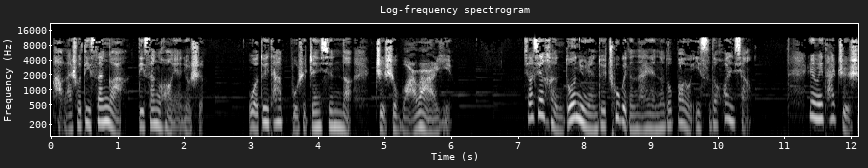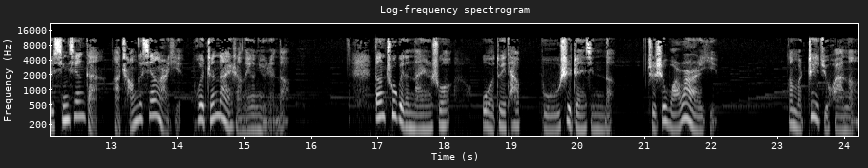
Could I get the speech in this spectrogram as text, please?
好，来说第三个啊，第三个谎言就是，我对他不是真心的，只是玩玩而已。相信很多女人对出轨的男人呢，都抱有一丝的幻想，认为他只是新鲜感啊，尝个鲜而已，不会真的爱上那个女人的。当出轨的男人说，我对他不是真心的，只是玩玩而已。那么这句话呢，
